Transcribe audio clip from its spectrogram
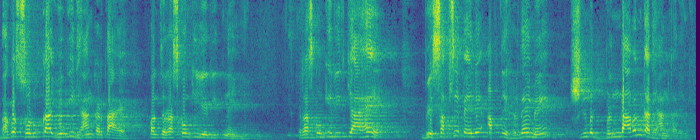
भगवत स्वरूप का योगी ध्यान करता है। परंतु रसकों की ये रीत नहीं है। रसकों की रीत क्या है? वे सबसे पहले अपने हृदय में श्रीमद वृंदावन का ध्यान करेंगे।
